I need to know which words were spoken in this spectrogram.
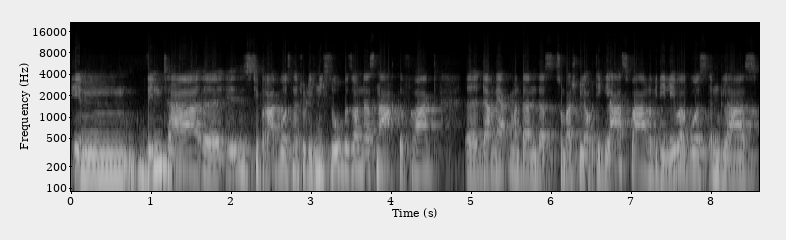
Im Winter äh, ist die Bratwurst natürlich nicht so besonders nachgefragt. Äh, da merkt man dann, dass zum Beispiel auch die Glasware wie die Leberwurst im Glas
